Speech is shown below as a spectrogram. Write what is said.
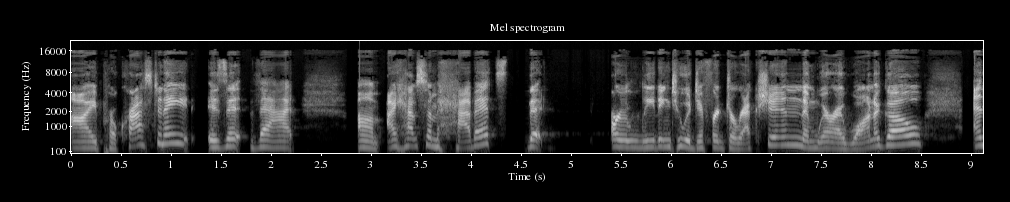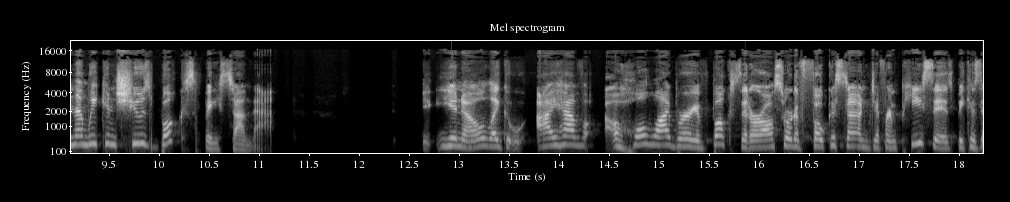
I procrastinate? Is it that um, I have some habits that are leading to a different direction than where I want to go. And then we can choose books based on that. You know, like I have a whole library of books that are all sort of focused on different pieces because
